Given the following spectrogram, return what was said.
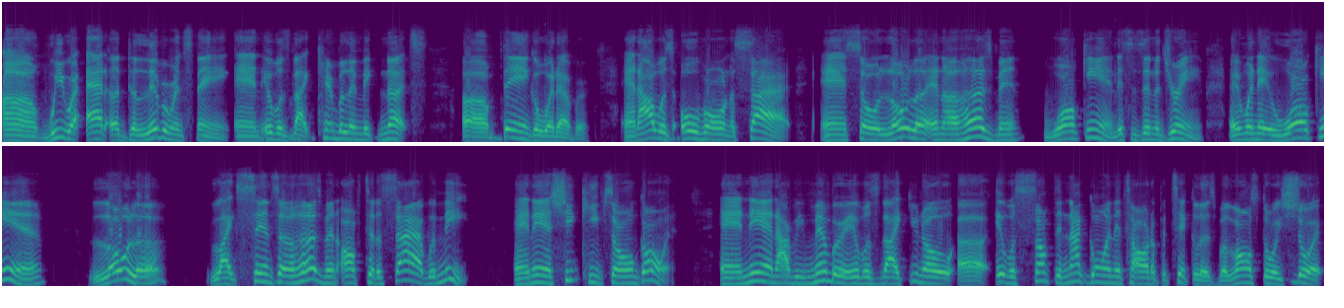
um, we were at a deliverance thing, and it was like Kimberly McNutt's um, thing or whatever. And I was over on the side, and so Lola and her husband walk in. This is in a dream, and when they walk in, Lola like sends her husband off to the side with me, and then she keeps on going. And then I remember it was like, you know, uh, it was something, not going into all the particulars, but long story short,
